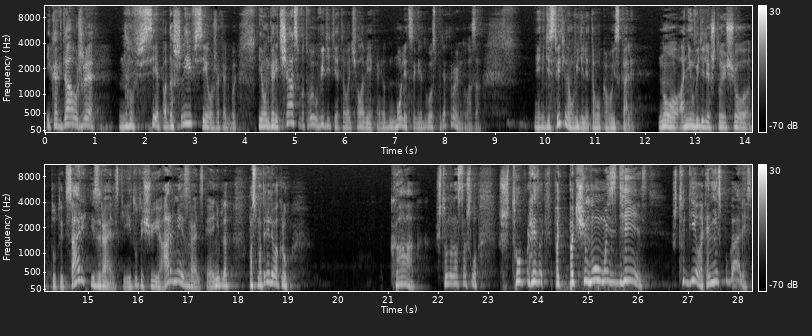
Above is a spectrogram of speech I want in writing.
И когда уже ну, все подошли, все уже как бы. И он говорит, сейчас вот вы увидите этого человека. И он молится, говорит, Господи, открой им глаза. И они действительно увидели того, кого искали. Но они увидели, что еще тут и царь израильский, и тут еще и армия израильская. И они так посмотрели вокруг. Как? Что на нас нашло? Что произошло? Почему мы здесь? Что делать? Они испугались.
